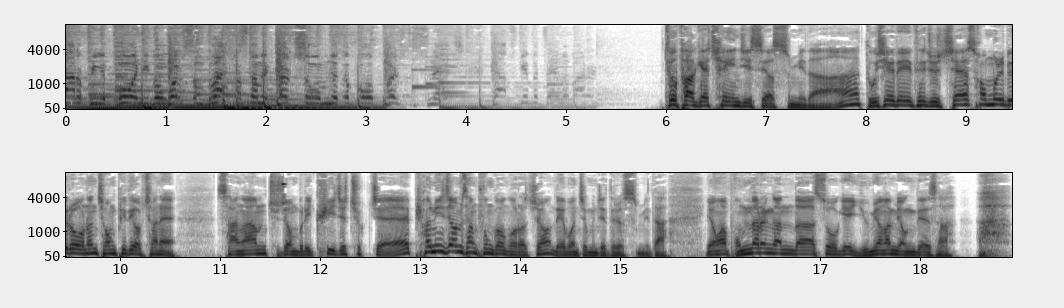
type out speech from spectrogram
Tired of being poor and even worse, I'm black. My stomach hurts, so I'm looking for a purse to snatch. A. 투팍의 체인지스였습니다. 도시의 데이트 주최 선물 비로 오는 정PD 협찬에 상암 주전부리 퀴즈 축제 편의점 상품권 걸었죠. 네 번째 문제 드렸습니다. 영화 봄날은 간다 속의 유명한 명대사. 아,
